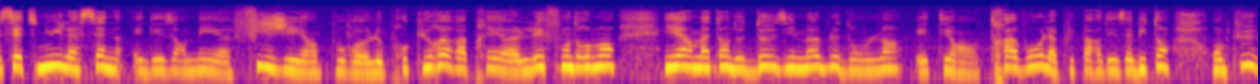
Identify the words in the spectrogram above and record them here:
cette nuit, la scène est désormais figée pour le procureur après l'effondrement hier matin de deux immeubles dont l'un était en travaux. La plupart des habitants ont pu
